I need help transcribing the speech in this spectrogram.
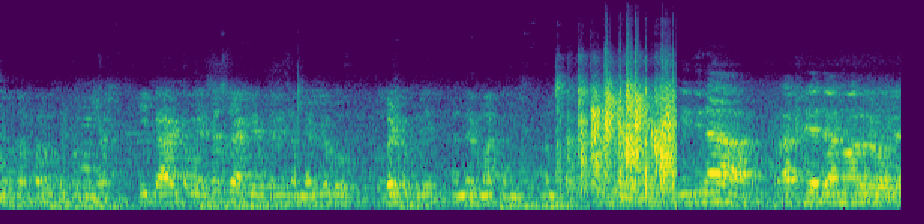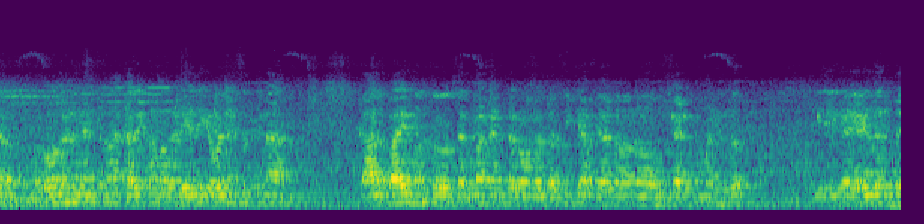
ಒಂದು ಭರವಸೆ ಕೊಟ್ಟಿದ್ದಾರೆ. ಈ ಕಾರ್ಯಕ್ರಮ ಯಶಸ್ವಿ ಆಗಲಿ ಅಂತೇಳಿ ನಮ್ಮೆಲ್ಲರಿಗೂ ಬೇಡ್ಕೊತೀವಿ ಅಂದರೆ ಮಾತು ನಮಸ್ಕಾರ. ಈ ದಿನ ರಾಷ್ಟ್ರೀಯ ಜಾನುವಾರು ರೋಗ ರೋಗ ನಿಯಂತ್ರಣ ಕಾರ್ಯಕ್ರಮದ ಅಡಿಯಲ್ಲಿ ಏಳನೇ ಸುತ್ತಿನ ಕಾಲ್ಬಾಯಿ ಮತ್ತು ಚರ್ಮಗಂಟ ರೋಗ ಲಸಿಕೆ ಅಭಿಯಾನವನ್ನು ಉದ್ಘಾಟನೆ ಮಾಡಿದ್ದು ಈಗ ಹೇಳಿದಂತೆ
